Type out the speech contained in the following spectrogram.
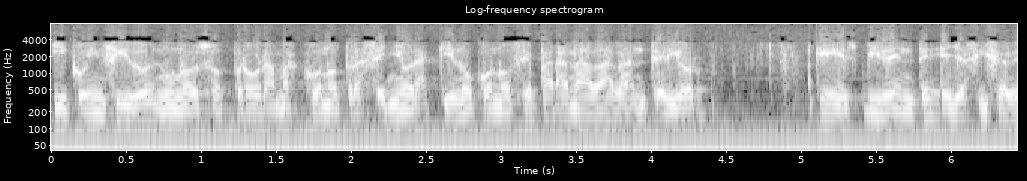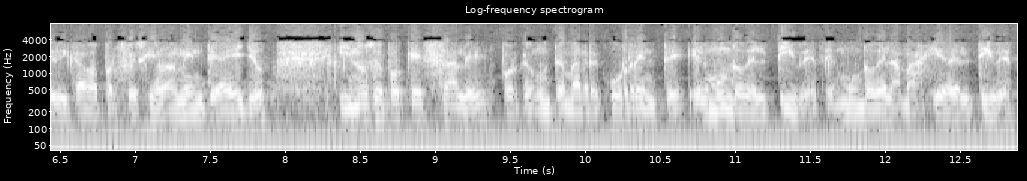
y coincido en uno de esos programas con otra señora que no conoce para nada a la anterior, que es vidente, ella sí se dedicaba profesionalmente a ello, y no sé por qué sale, porque es un tema recurrente, el mundo del Tíbet, el mundo de la magia del Tíbet.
